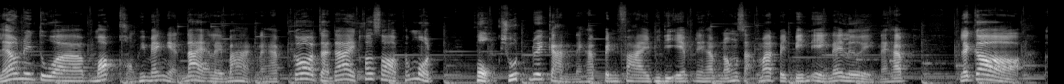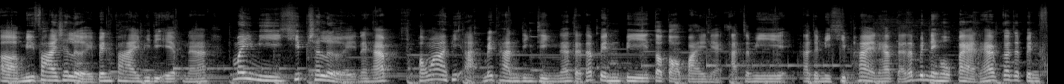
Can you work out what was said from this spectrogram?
แล้วในตัวม็อกของพี่แม็กเนี่ยได้อะไรบ้างนะครับ ก็จะได้ข้อสอบทั้งหมด 6 ชุดด้วยกันนะครับ เป็นไฟล์ PDF นะครับ น้องสามารถไปปริ้นเองได้เลยนะครับ แล้วก็มีไฟล์เฉลยเป็นไฟล์ PDF นะ ไม่มีคลิปเฉลยนะครับ เพราะว่าพี่อัดไม่ทันจริงๆนะ แต่ถ้าเป็นปีต่อๆไปเนี่ยอาจจะมีอาจจะมีคลิปให้นะครับ แต่ถ้าเป็นใน 68 นะครับก็จะเป็นไฟ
